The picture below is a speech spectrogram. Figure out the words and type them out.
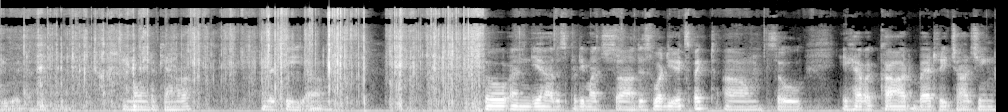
you would uh, mount a camera. Let's see um, so and yeah that's pretty much uh, this is what you expect. Um, so you have a car battery charging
